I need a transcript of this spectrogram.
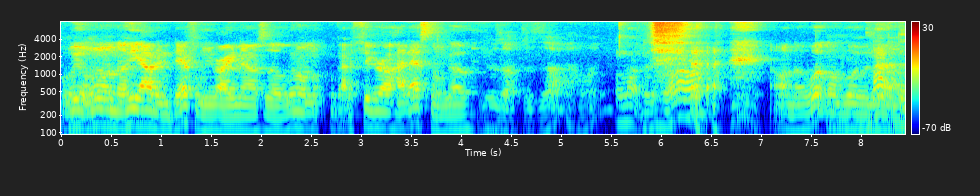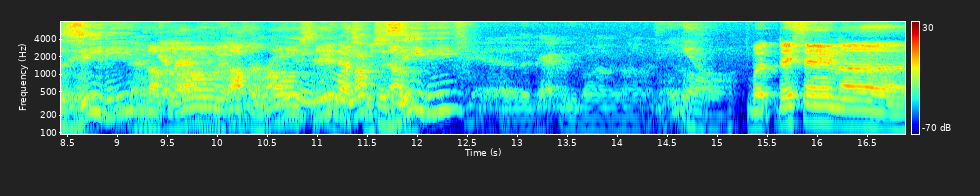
we don't, we don't know. He out indefinitely right now. So we don't. We got to figure out how that's gonna go. He was off the Zah, wasn't Not the Zara. I don't know what my boy was Not on. the ZD. He's off the wrong, off the wrong He shit. went That's off for the sure. ZD. he? Yeah, the gravity bomb. Damn. But they saying uh,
